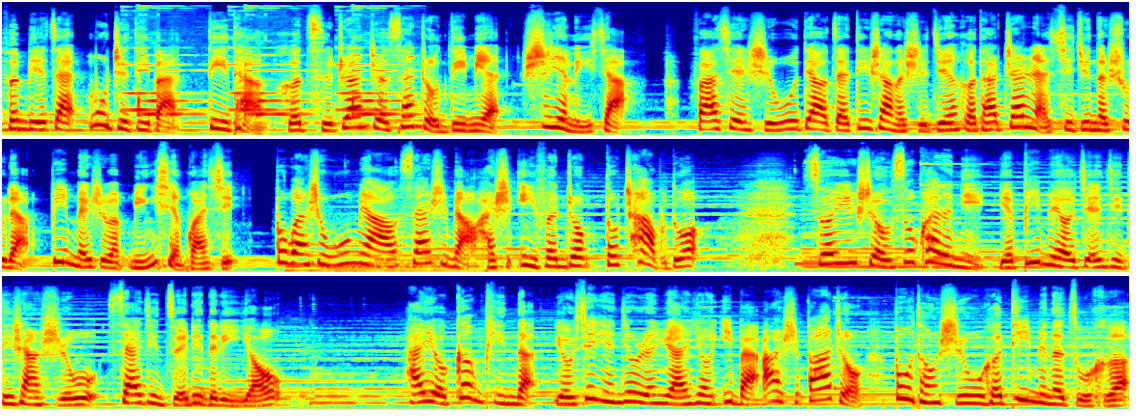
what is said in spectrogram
分别在木质地板、地毯和瓷砖这三种地面试验了一下。发现食物掉在地上的时间和它沾染细菌的数量并没什么明显关系，不管是五秒、三十秒还是一分钟都差不多。所以手速快的你也并没有捡起地上食物塞进嘴里的理由。还有更拼的，有些研究人员用一百二十八种不同食物和地面的组合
